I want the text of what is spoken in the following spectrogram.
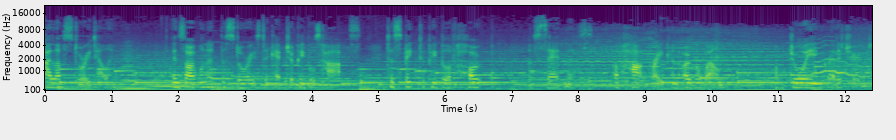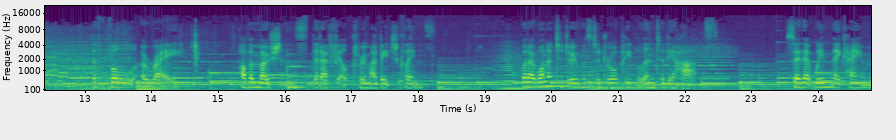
I love storytelling, and so I wanted the stories to capture people's hearts, to speak to people of hope, of sadness, of heartbreak and overwhelm, of joy and gratitude, the full array of emotions that I felt through my beach cleans. What I wanted to do was to draw people into their hearts so that when they came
